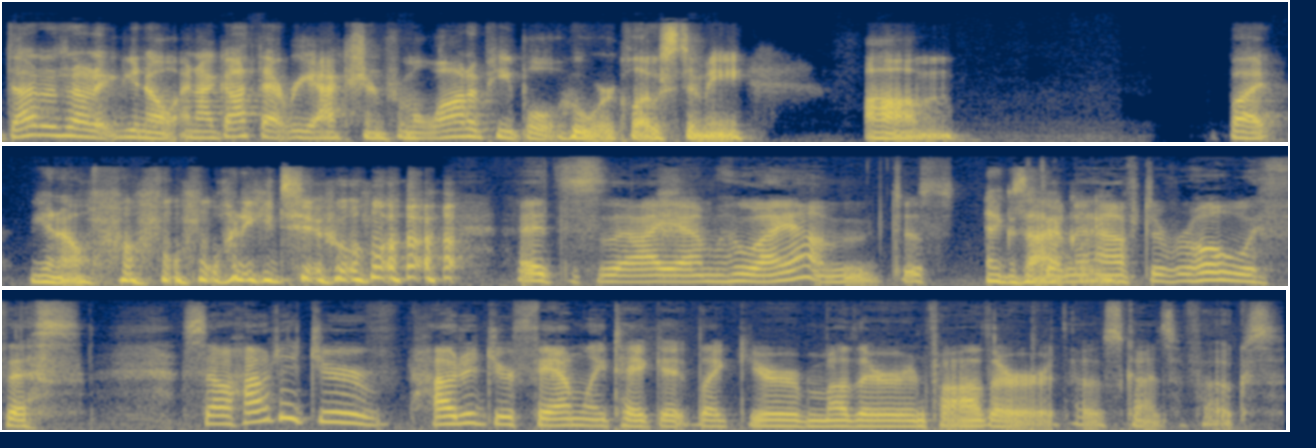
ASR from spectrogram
Da da da. You know, and I got that reaction from a lot of people who were close to me. Um, but you know, what do you do? It's I am who I am. Just exactly. gonna have to roll with this. So how did your how did your family take it? Like your mother and father, those kinds of folks.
